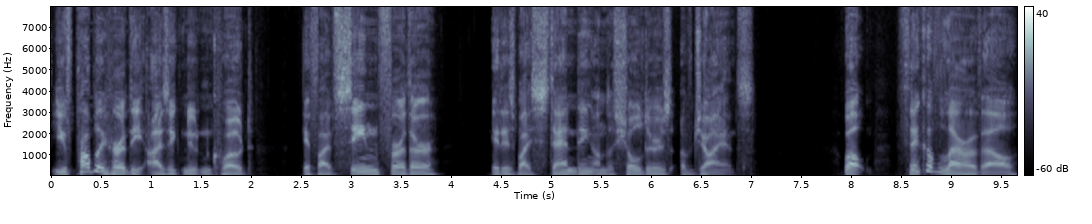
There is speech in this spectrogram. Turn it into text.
You've probably heard the Isaac Newton quote, If I've seen further, it is by standing on the shoulders of giants. Well, think of Laravel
